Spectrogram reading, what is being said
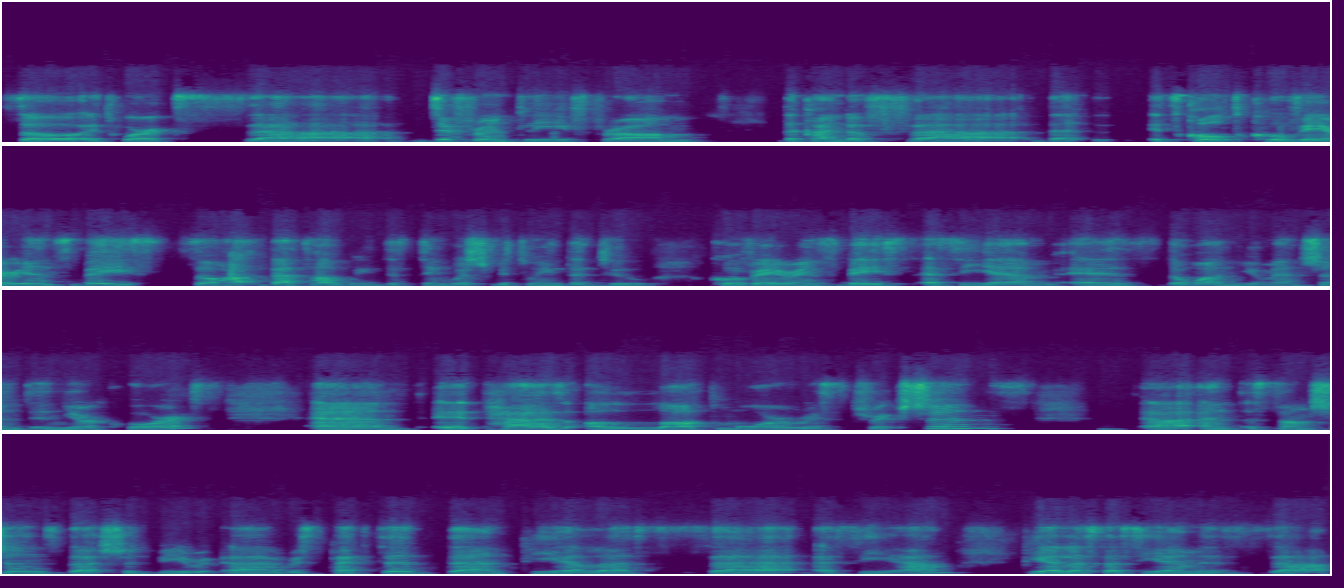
so it works uh, differently from the kind of uh, that it's called covariance based. So how, that's how we distinguish between the two. Covariance based SEM is the one you mentioned in your course, and it has a lot more restrictions uh, and assumptions that should be uh, respected than PLS uh, SEM. PLS SEM is uh,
